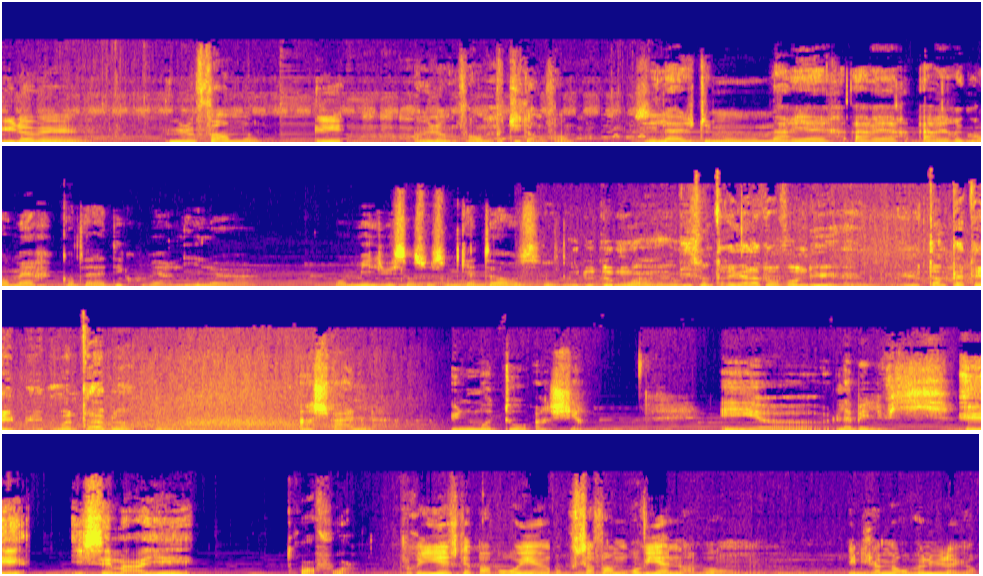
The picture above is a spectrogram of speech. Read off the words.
il avait une femme et un enfant, un petit enfant. J'ai l'âge de mon arrière, arrière, arrière-grand-mère quand elle a découvert l'île euh, en 1874. Au bout de deux mois, hein, ils sont arrivés à la tour fondue, une tempête épouvantable. Un cheval, une moto, un chien. Et euh, la belle vie. Et il s'est marié trois fois. Prier, c'était pas pour rien, pour que sa femme revienne. Bon, il n'est jamais revenu d'ailleurs.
